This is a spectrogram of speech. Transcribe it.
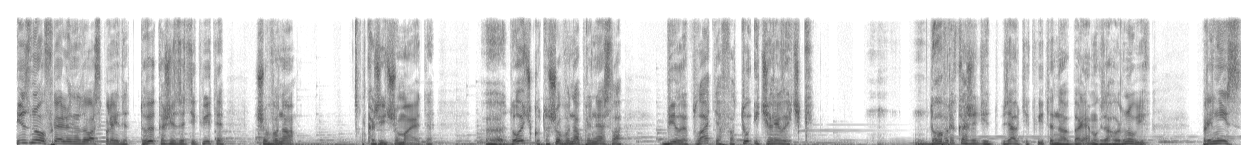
І знов Фреліна до вас прийде, то ви кажіть за ці квіти, щоб вона, кажіть, що маєте е, дочку, то щоб вона принесла біле плаття, фату і черевички. Добре, каже дід, взяв ті квіти на оберемок, загорнув їх, приніс,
